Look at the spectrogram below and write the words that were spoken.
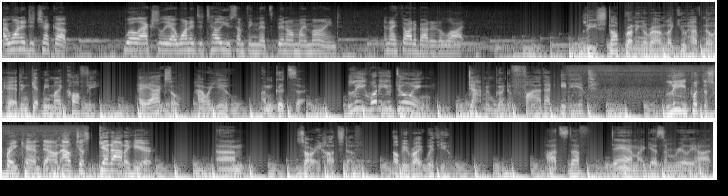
I wanted to check up. Well, actually, I wanted to tell you something that's been on my mind. And I thought about it a lot. Lee, stop running around like you have no head and get me my coffee. Hey, Axel, how are you? I'm good, sir. Lee, what are you doing? Damn, I'm going to fire that idiot. Lee, put the spray can down. Out, just get out of here. Um, Sorry, hot stuff. I'll be right with you. hot stuff? Damn, I guess I'm really hot.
